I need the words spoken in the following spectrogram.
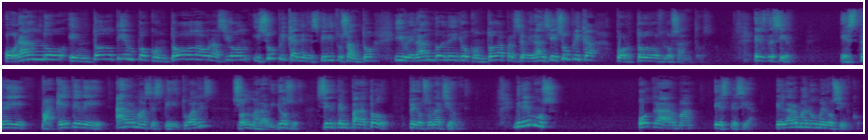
orando en todo tiempo con toda oración y súplica en el Espíritu Santo y velando en ello con toda perseverancia y súplica por todos los santos. Es decir, este paquete de armas espirituales son maravillosos, sirven para todo, pero son acciones. Miremos otra arma especial. El arma número 5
